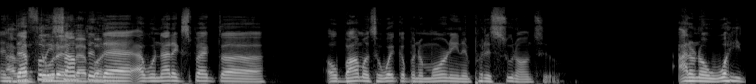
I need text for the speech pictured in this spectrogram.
And Aventura definitely something that I would not expect uh, Obama to wake up in the morning and put his suit on to. I don't know what he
